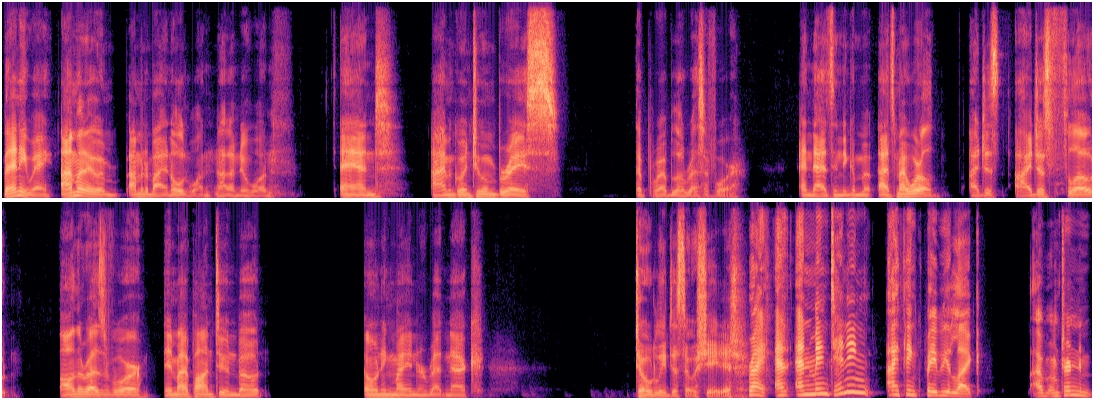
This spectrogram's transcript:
But anyway, I'm gonna I'm gonna buy an old one, not a new one. And I'm going to embrace the Pueblo Reservoir. And that's that's my world. I just I just float on the reservoir in my pontoon boat, owning my inner redneck, totally dissociated. Right. And and maintaining, I think maybe like I'm, I'm trying to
